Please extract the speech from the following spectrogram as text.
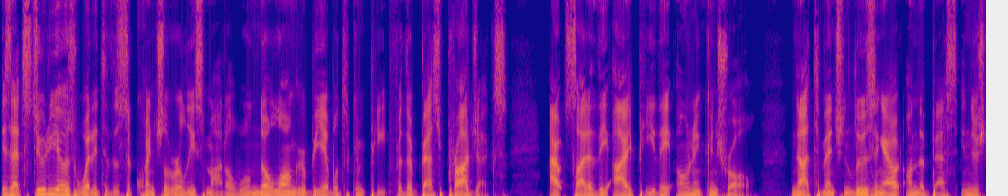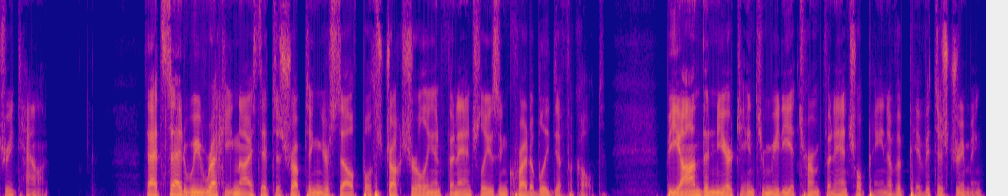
is that studios wedded to the sequential release model will no longer be able to compete for their best projects outside of the IP they own and control, not to mention losing out on the best industry talent. That said, we recognize that disrupting yourself both structurally and financially is incredibly difficult. Beyond the near to intermediate term financial pain of a pivot to streaming,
